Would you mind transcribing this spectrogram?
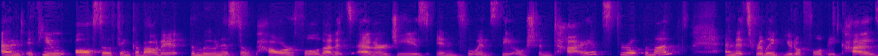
And if you also think about it, the moon is so powerful that its energies influence the ocean tides throughout the month. And it's really beautiful because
